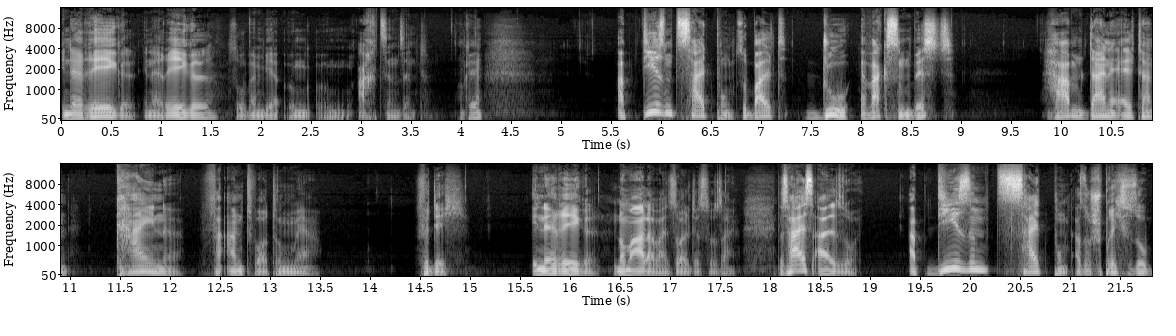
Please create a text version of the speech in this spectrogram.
In der Regel, in der Regel, so wenn wir 18 sind. Okay? Ab diesem Zeitpunkt, sobald du erwachsen bist, haben deine Eltern keine Verantwortung mehr für dich. In der Regel, normalerweise sollte es so sein. Das heißt also, ab diesem Zeitpunkt, also sprich so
